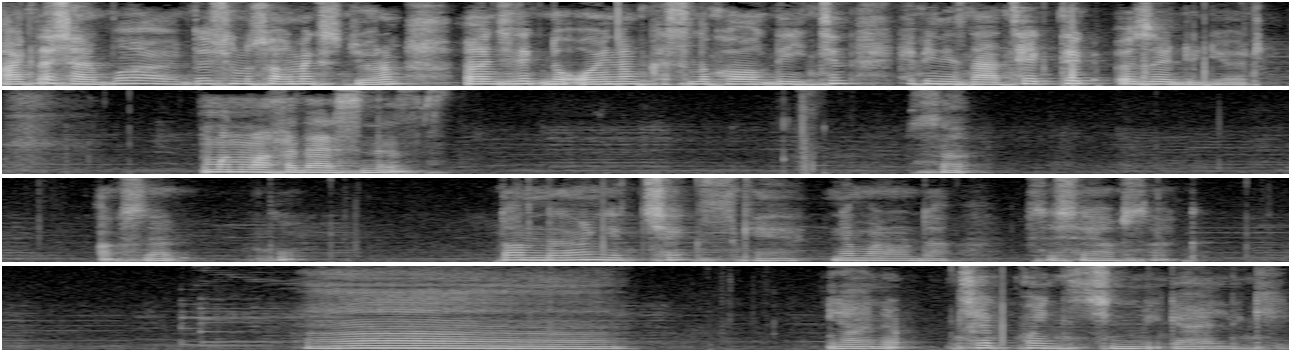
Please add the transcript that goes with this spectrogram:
Arkadaşlar bu arada şunu söylemek istiyorum. Öncelikle oyunum kasılık olduğu için hepinizden tek tek özür diliyorum. Umarım affedersiniz. Aksel bu... Dan neden geçeceğiz ki? Ne var orada? İşte şey yapsak. Hmm. Yani checkpoint için mi geldik?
